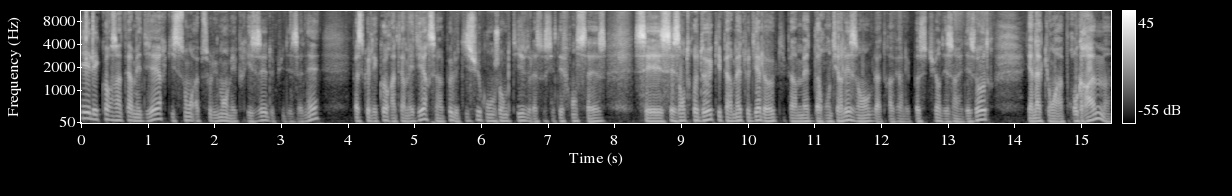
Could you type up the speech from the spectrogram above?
et, les corps intermédiaires qui sont absolument méprisés depuis des années parce que les corps intermédiaires, c'est un peu le tissu conjonctif de la société française. C'est ces entre-deux qui permettent le dialogue, qui permettent d'arrondir les angles à travers les postures des uns et des autres. Il y en a qui ont un programme,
